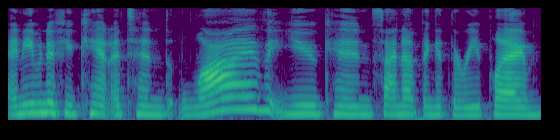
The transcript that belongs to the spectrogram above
And even if you can't attend live, you can sign up and get the replay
